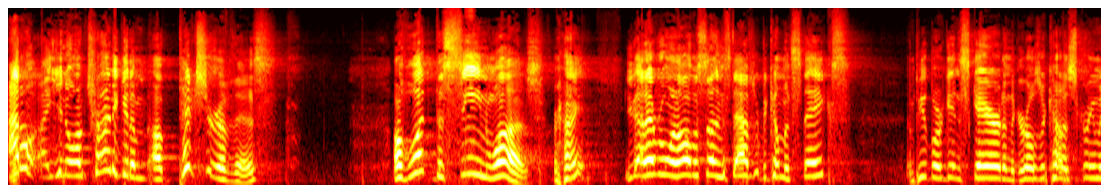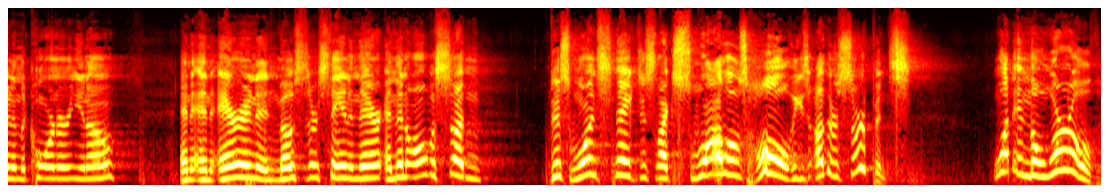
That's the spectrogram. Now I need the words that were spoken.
I don't, you know, I'm trying to get a, a picture of this, of what the scene was, right? You got everyone, all of a sudden, staffs are becoming snakes and people are getting scared, and the girls are kind of screaming in the corner, you know. And, and Aaron and Moses are standing there, and then all of a sudden, this one snake just like swallows whole these other serpents. What in the world?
